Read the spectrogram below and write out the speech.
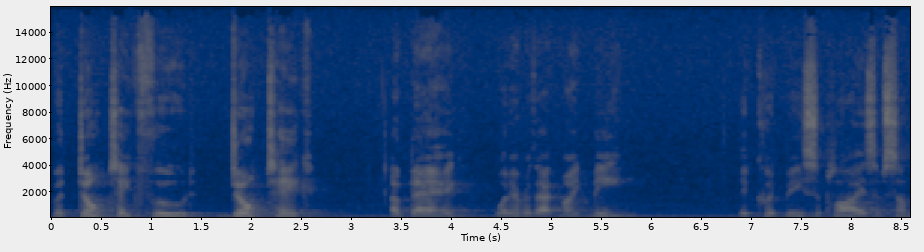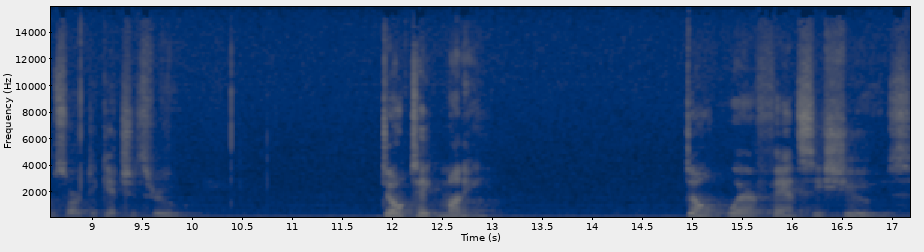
But don't take food, don't take a bag, whatever that might mean. It could be supplies of some sort to get you through. Don't take money. Don't wear fancy shoes.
